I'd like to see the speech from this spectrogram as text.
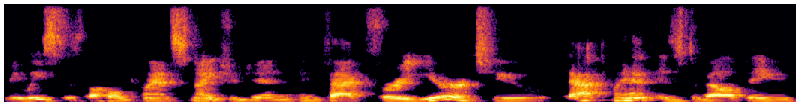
releases the whole plant's nitrogen. In fact, for a year or two, that plant is developing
